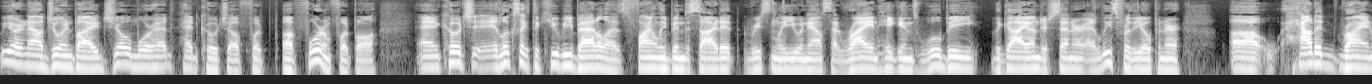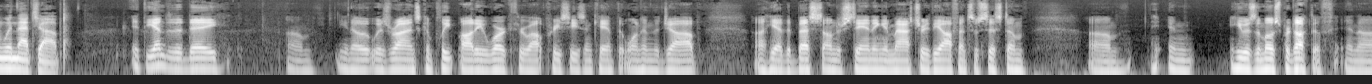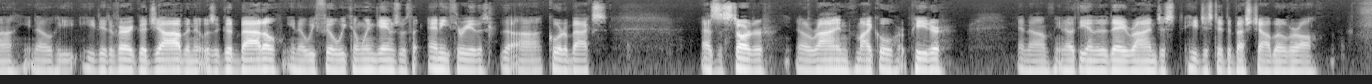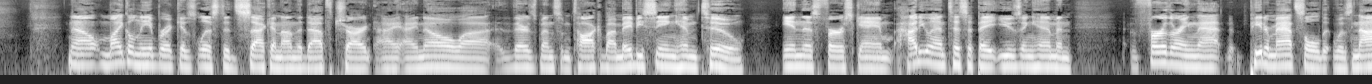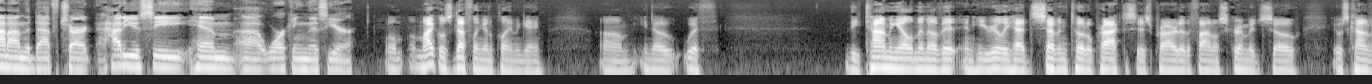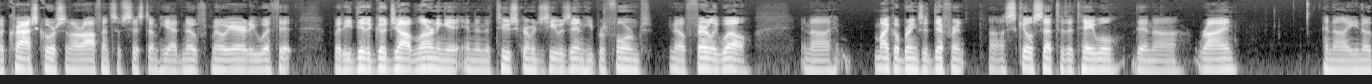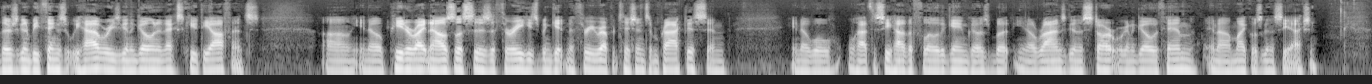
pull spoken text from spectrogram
We are now joined by Joe Moorhead, head coach of, foot, of Fordham football. And coach, it looks like the QB battle has finally been decided. Recently, you announced that Ryan Higgins will be the guy under center, at least for the opener. Uh, how did Ryan win that job? At the end of the day, um, you know, it was Ryan's complete body of work throughout preseason camp that won him the job. Uh, he had the best understanding and mastery of the offensive system, um, and he was the most productive. And uh, you know, he he did a very good job, and it was a good battle. You know, we feel we can win games with any three of the, uh, quarterbacks as a starter. You know, Ryan, Michael, or Peter. And um, you know, at the end of the day, Ryan just he just did the best job overall. Now, Michael Nebrich is listed second on the depth chart. I, I know uh, there's been some talk about maybe seeing him too in this first game. How do you anticipate using him? And furthering that, Peter Matzold was not on the depth chart. How do you see him uh, working this year? Well, Michael's definitely going to play in the game. Um, you know, with the timing element of it, and he really had seven total practices prior to the final scrimmage. So it was kind of a crash course in our offensive system. He had no familiarity with it but he did a good job learning it. And in the two scrimmages he was in, he performed you know fairly well. And uh, Michael brings a different uh, skill set to the table than uh, Ryan. And uh, you know there's going to be things that we have where he's going to go in and execute the offense. Uh, you know Peter right now is listed as a three. He's been getting the three repetitions in practice, and you know we'll we'll have to see how the flow of the game goes. But you know Ryan's going to start. We're going to go with him, and uh, Michael's going to see action.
